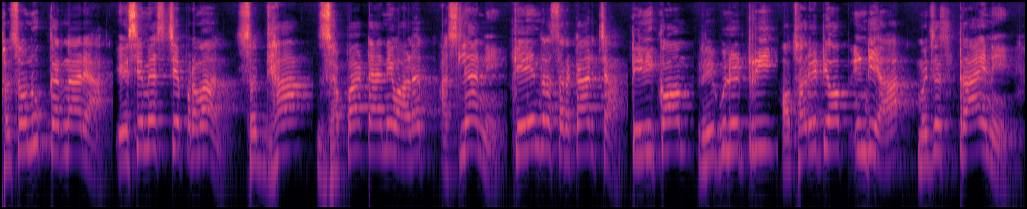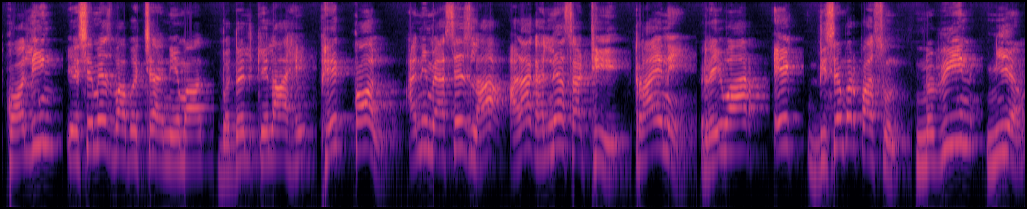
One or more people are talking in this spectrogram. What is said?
फसवणूक करणाऱ्या एस एम एस चे प्रमाण सध्या झपाट्याने वाढत असल्याने केंद्र सरकारच्या telecom regulatory authority of India म्हणजेच ट्रायने कॉलिंग एस एम एस बाबतच्या नियमात बदल केला आहे. फेक कॉल आणि मेसेजला आळा घालण्यासाठी ट्रायने रविवार एक डिसेंबरपासून नवीन नियम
